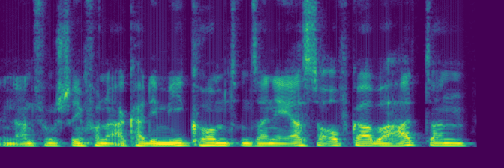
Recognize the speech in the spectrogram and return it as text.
in Anführungsstrichen von der Akademie kommt und seine erste Aufgabe hat, dann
